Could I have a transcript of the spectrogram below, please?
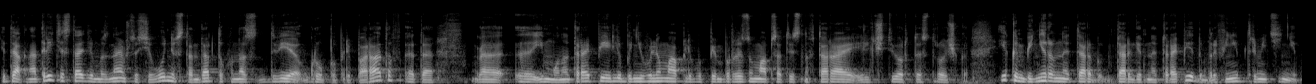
Итак, на третьей стадии мы знаем, что сегодня в стандартах у нас две группы препаратов. Это э, иммунотерапия, либо неволюмаб, либо пембролизумаб, соответственно, вторая или четвертая строчка. И комбинированная таргетная терапия, доброфенип, триметинип.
